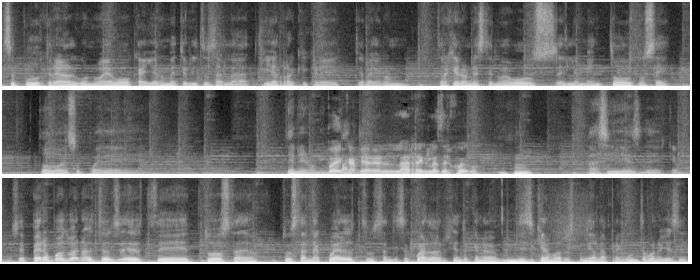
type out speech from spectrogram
se pudo crear algo nuevo, cayeron meteoritos a la Tierra que cre- crearon, trajeron este, nuevos elementos, no sé, todo eso puede tener un Puede impacto. cambiar el- las reglas del juego. Así es de que, no sé. Pero pues bueno, entonces este, todos, todos están de acuerdo, todos están de desacuerdo. Siento que no- ni siquiera hemos respondido a la pregunta. Bueno, yo sí.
